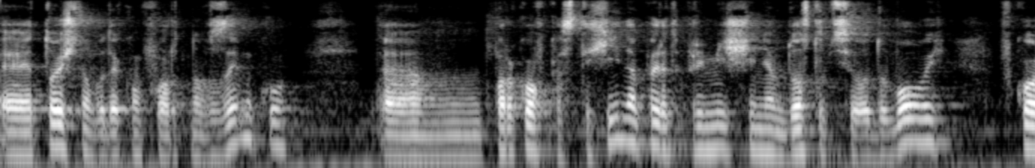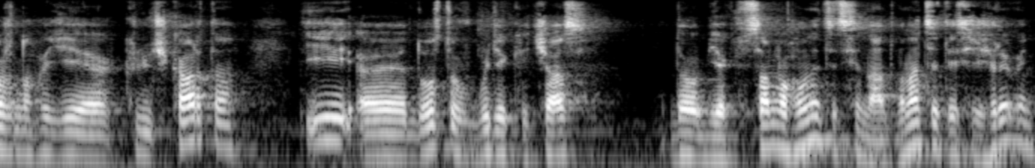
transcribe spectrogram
е, точно буде комфортно взимку. Ем, Парковка стихійна перед приміщенням, доступ цілодобовий. В кожного є ключ-карта і е, доступ в будь-який час до об'єкту. Саме головне це ціна 12 тисяч гривень.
